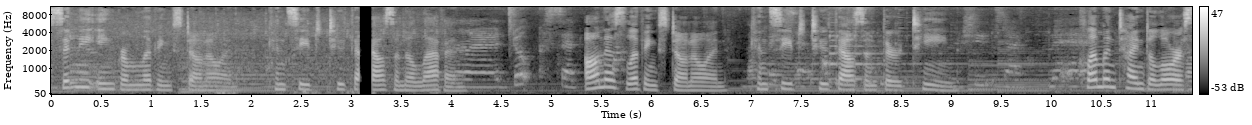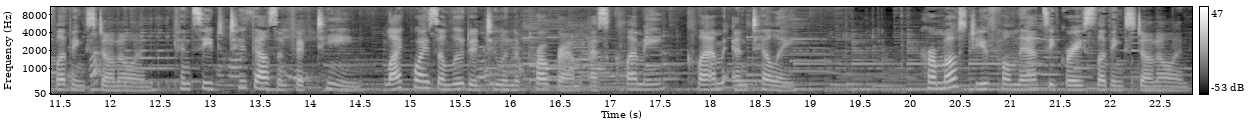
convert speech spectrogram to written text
Sydney Ingram Livingstone Owen, conceived 2011. Annas Livingstone Owen, conceived 2013. Clementine Dolores Livingstone Owen, conceived 2015, likewise alluded to in the program as Clemmy, Clem and Tilly. Her most youthful Nancy Grace Livingstone Owen,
